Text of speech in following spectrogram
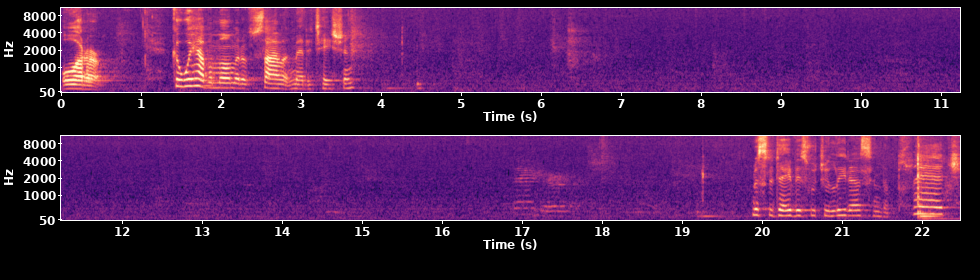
order. Could we have a moment of silent meditation? Mr. Davis, would you lead us in the Pledge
